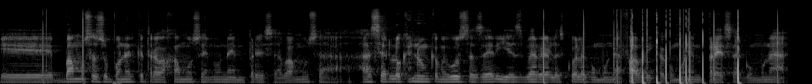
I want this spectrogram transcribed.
eh, vamos a suponer que trabajamos en una empresa, vamos a hacer lo que nunca me gusta hacer y es ver a la escuela como una fábrica, como una empresa, como, una,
